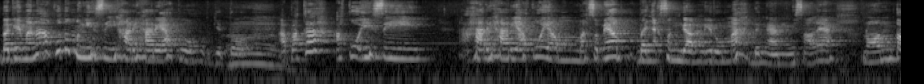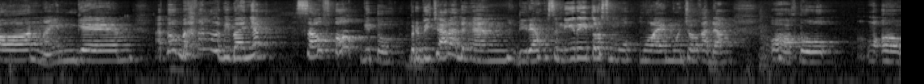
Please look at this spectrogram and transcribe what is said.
bagaimana aku tuh mengisi hari-hari aku gitu. Apakah aku isi hari-hari aku yang maksudnya banyak senggang di rumah dengan misalnya nonton, main game, atau bahkan lebih banyak self talk gitu, berbicara dengan diri aku sendiri terus mu- mulai muncul kadang wah waktu eh,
